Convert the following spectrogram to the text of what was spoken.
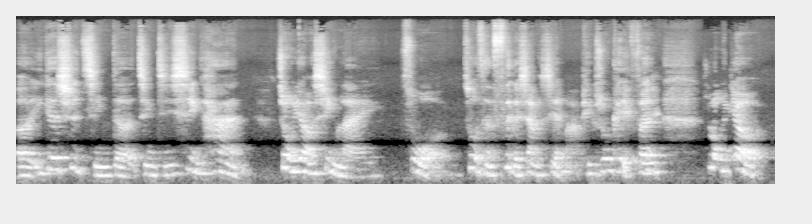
呃一个事情的紧急性和重要性来做，做成四个象限嘛。比如说可以分重要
